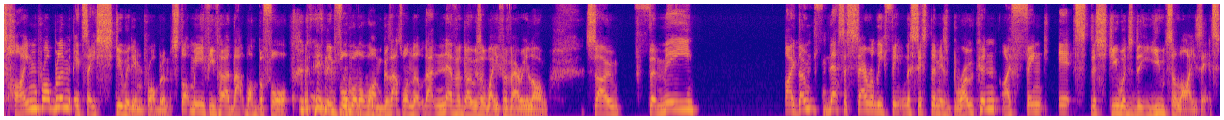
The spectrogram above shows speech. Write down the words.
time problem, it's a stewarding problem. Stop me if you've heard that one before in, in Formula One, oh because that's one that, that never goes away for very long. So for me, I don't necessarily think the system is broken. I think it's the stewards that utilize it.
